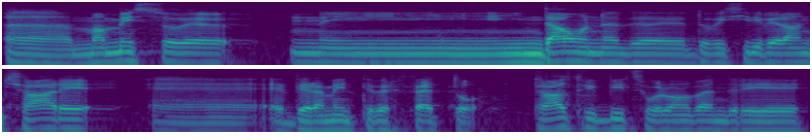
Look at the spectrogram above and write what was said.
eh, ma messo nei, in down de, dove si deve lanciare è, è veramente perfetto. Tra l'altro i Bills volevano prendere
